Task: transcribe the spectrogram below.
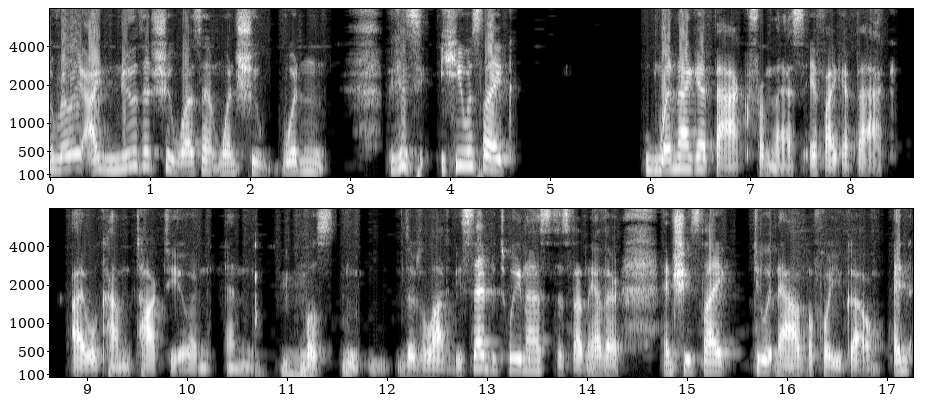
Really, I knew that she wasn't when she wouldn't, because he was like, "When I get back from this, if I get back, I will come talk to you, and and Mhm. we'll, there's a lot to be said between us, this, that, and the other." And she's like, "Do it now before you go." And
